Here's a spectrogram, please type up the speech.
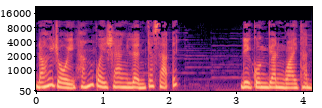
Nói rồi hắn quay sang lệnh cho xà ít đi quân doanh ngoài thành.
